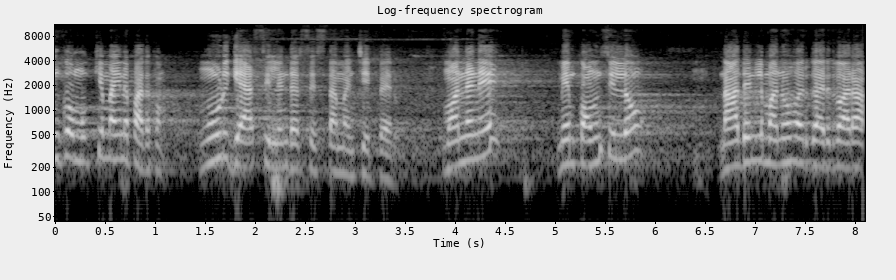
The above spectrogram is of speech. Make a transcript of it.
ఇంకో ముఖ్యమైన పథకం మూడు గ్యాస్ సిలిండర్స్ ఇస్తామని చెప్పారు. మొన్ననే మేము కౌన్సిల్లో నాదెండ్ల మనోహర్ గారి ద్వారా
